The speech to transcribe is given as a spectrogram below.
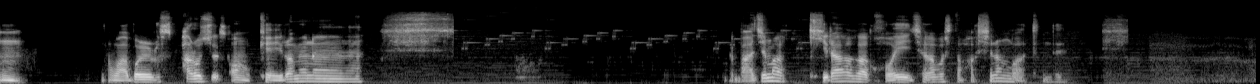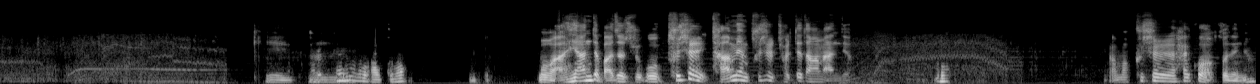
음. 와볼 바로 주. 어 오케이 이러면은 마지막 기라가 거의 제가 봤을 때 확실한 것 같은데. 예, 음? 뭐 아예 한 대 맞아주고 푸실 다음엔 푸실 절대 당하면 안 돼요. 뭐? 아마 푸실 할 것 같거든요.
